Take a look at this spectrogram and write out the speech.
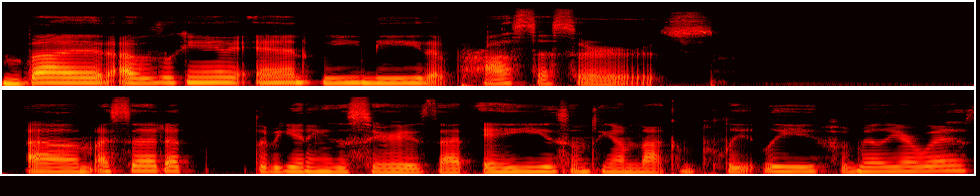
but I was looking at it and we need processors. Um, I said at the beginning of the series that AE is something I'm not completely familiar with.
